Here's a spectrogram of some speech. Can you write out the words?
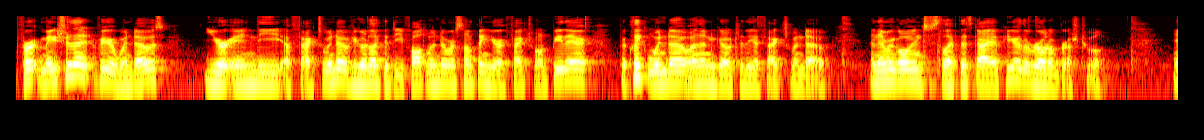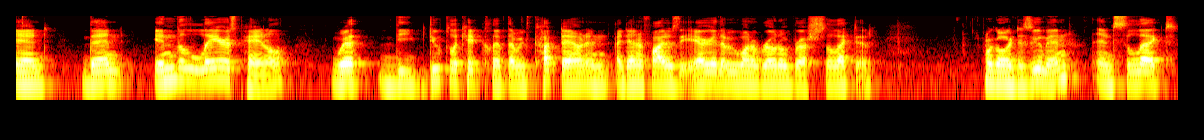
For, make sure that for your windows, you're in the effects window. If you go to like the default window or something, your effects won't be there. But click window and then go to the effects window. And then we're going to select this guy up here, the roto brush tool. And then in the layers panel, with the duplicate clip that we've cut down and identified as the area that we want a roto brush selected, we're going to zoom in and select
